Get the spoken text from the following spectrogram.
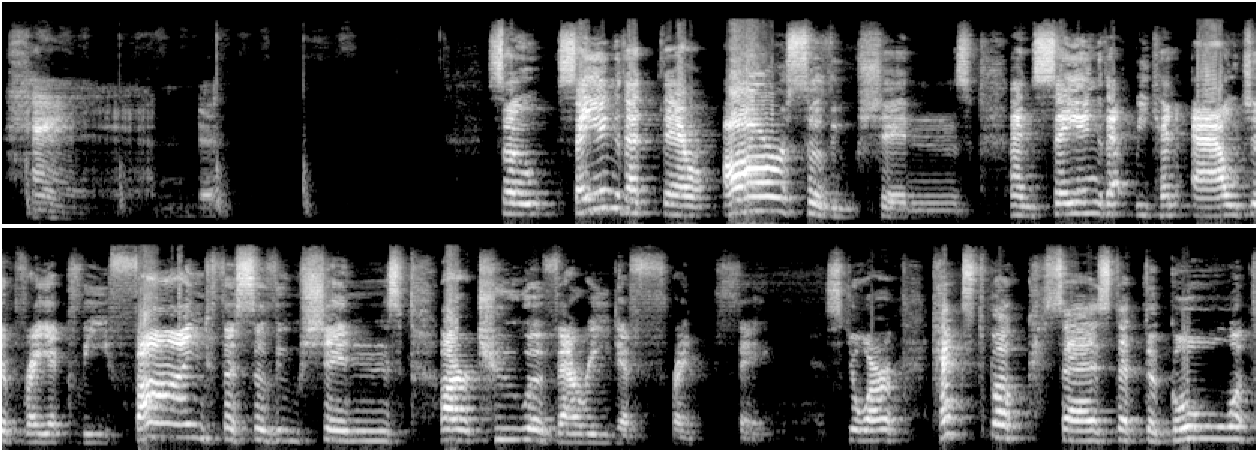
hand. So saying that there are solutions and saying that we can algebraically find the solutions are two very different things. Your textbook says that the goal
